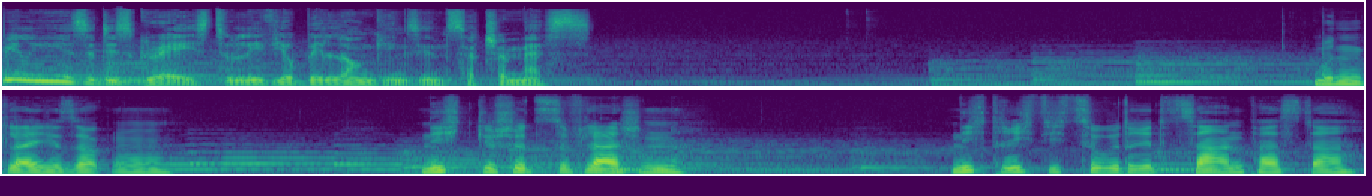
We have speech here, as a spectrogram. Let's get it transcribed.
really is a disgrace to leave your belongings in such a mess. Ungleiche Socken. Nicht geschützte Flaschen. Nicht richtig zugedrehte Zahnpasta.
